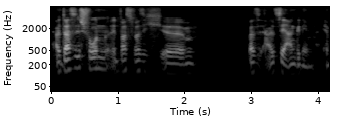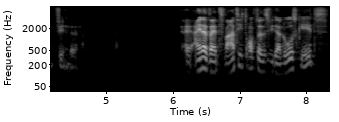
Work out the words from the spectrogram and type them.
Also das ist schon etwas, was ich ähm, was als sehr angenehm empfinde. Äh, einerseits warte ich darauf, dass es wieder losgeht,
